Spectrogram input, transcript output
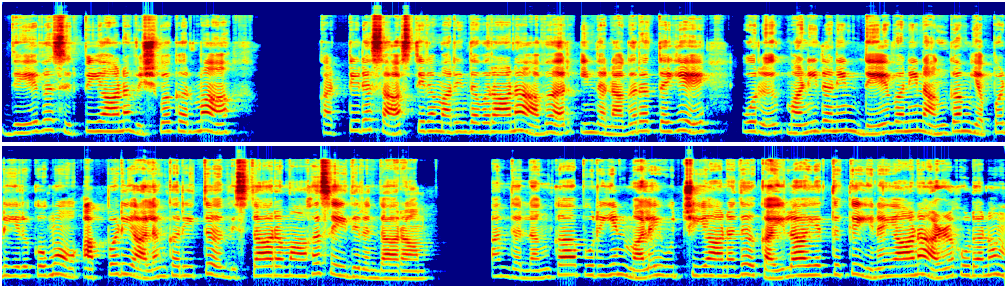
தேவ சிற்பியான விஸ்வகர்மா கட்டிட சாஸ்திரம் அறிந்தவரான அவர் இந்த நகரத்தையே ஒரு மனிதனின் தேவனின் அங்கம் எப்படி இருக்குமோ அப்படி அலங்கரித்து விஸ்தாரமாக செய்திருந்தாராம். அந்த லங்காபுரியின் மலை உச்சியானது கைலாயத்துக்கு இணையான அழகுடனும்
